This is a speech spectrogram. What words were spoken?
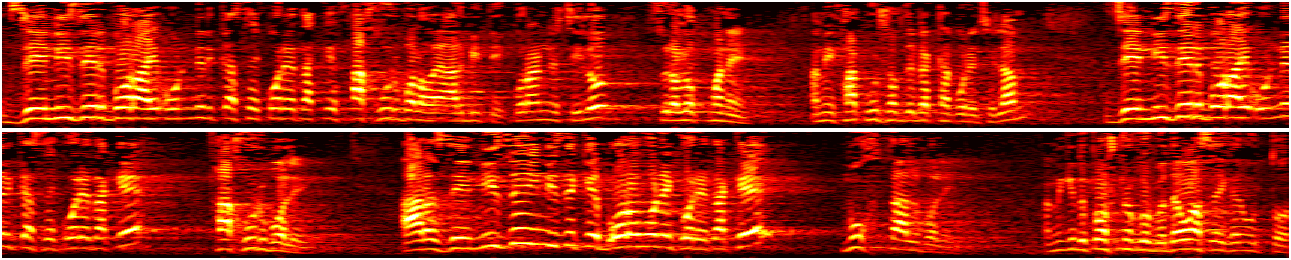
যে নিজের বড়াই অন্যের কাছে করে তাকে ফাকুর বলা হয় আরবিতে। কোরআনে ছিল সুরা মানে আমি ফাকুর শব্দের ব্যাখ্যা করেছিলাম। যে নিজের বড়াই অন্যের কাছে করে তাকে ফাকুর বলে। আর যে নিজেই নিজেকে বড় মনে করে তাকে মুখতাল বলে। আমি কিন্তু প্রশ্ন করব দেওয়া আছে এখানে উত্তর।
